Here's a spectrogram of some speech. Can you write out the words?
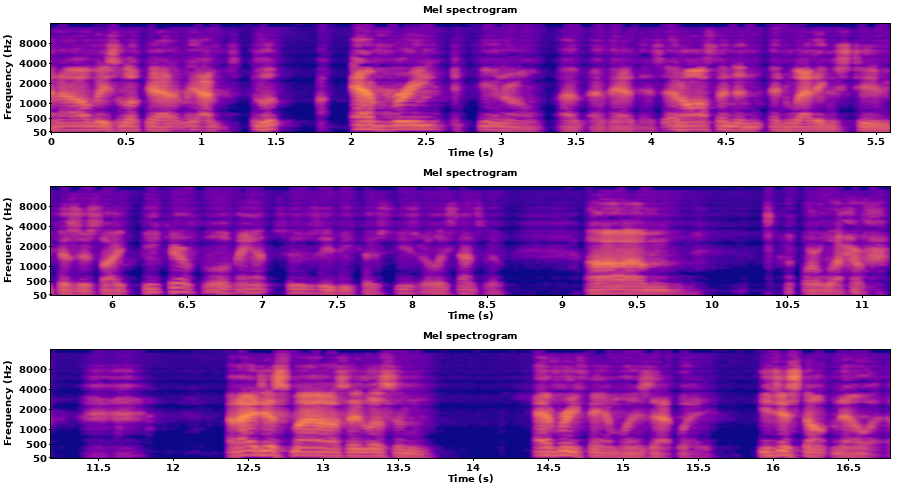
And I always look at it. I've, every funeral I've, I've, had this, and often in, in weddings too, because it's like, be careful of Aunt Susie because she's really sensitive um, or whatever. And I just smile and say, listen, every family is that way. You just don't know it.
